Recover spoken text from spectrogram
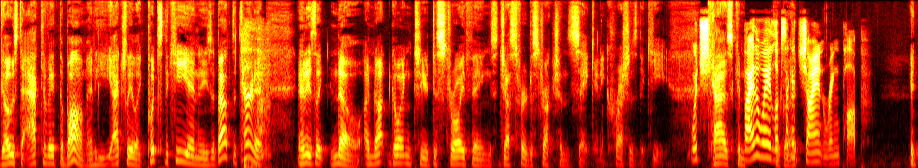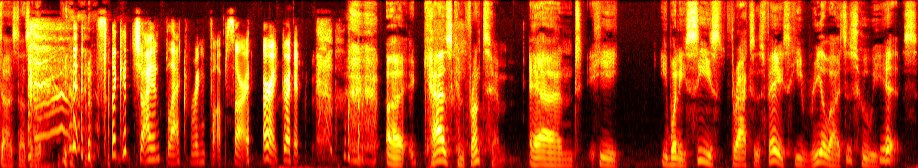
goes to activate the bomb, and he actually like puts the key in, and he's about to turn it, and he's like, "No, I'm not going to destroy things just for destruction's sake." And he crushes the key. Which, Kaz can. by the way, Oh, looks like a giant ring pop. It does, doesn't it? Yeah. it's like a giant black ring pop. Sorry. All right, go ahead. uh, Kaz confronts him, and he, he when he sees Thrax's face, he realizes who he is,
